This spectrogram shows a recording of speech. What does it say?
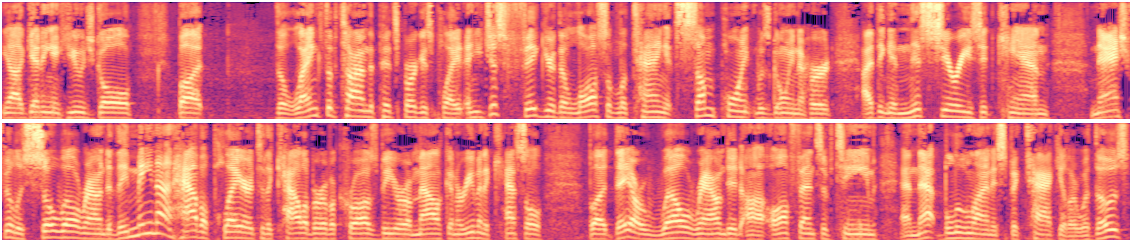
getting a huge goal. But the length of time that Pittsburgh has played, and you just figure the loss of Letang at some point was going to hurt. I think in this series it can. Nashville is so well rounded. They may not have a player to the caliber of a Crosby or a Malkin or even a Kessel but they are well-rounded uh, offensive team, and that blue line is spectacular. What those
